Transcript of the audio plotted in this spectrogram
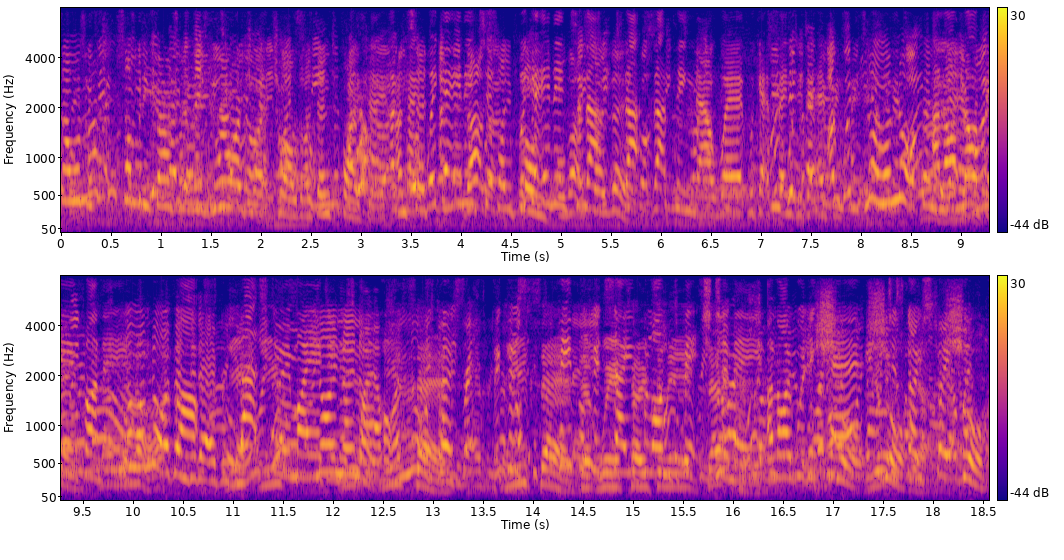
Now imagine somebody found something that your own child identified with and Okay, said, we're getting that's into so we're blonde getting or into that's so that, this. that that thing now where we get offended at everything. No, I'm not offended And I'm not being funny. No, I'm not offended at everything. That's doing my head No, in no, no. I'm not said- offended at Because, because people that could say blonde totally bitch to me acceptable. And I wouldn't Sure, care. It would sure, just go straight away. sure,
